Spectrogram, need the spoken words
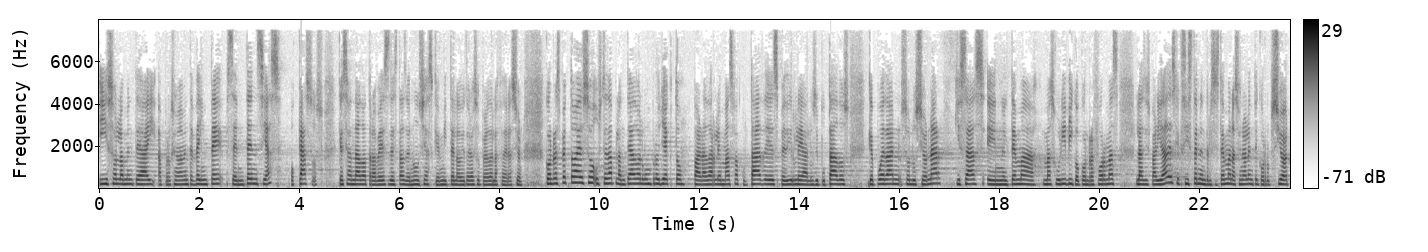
y solamente hay aproximadamente 20 sentencias o casos que se han dado a través de estas denuncias que emite la Auditoría Superior de la Federación. Con respecto a eso, ¿usted ha planteado algún proyecto para darle más facultades, pedirle a los diputados que puedan solucionar quizás en el tema más jurídico con reformas las disparidades que existen entre el Sistema Nacional Anticorrupción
